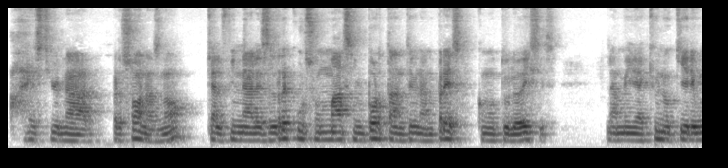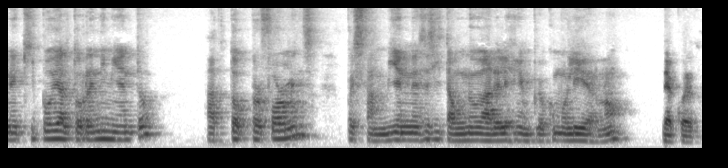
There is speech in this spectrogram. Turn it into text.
a gestionar personas, ¿no? Que al final es el recurso más importante de una empresa, como tú lo dices. La medida que uno quiere un equipo de alto rendimiento, a top performance, pues también necesita uno dar el ejemplo como líder, ¿no? De acuerdo.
